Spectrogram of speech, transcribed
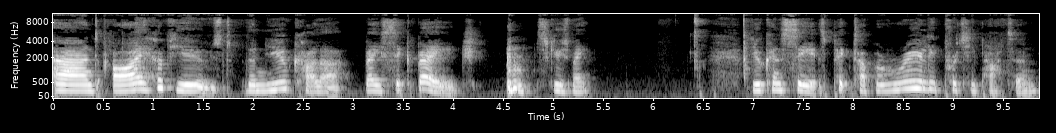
And I have used the new colour Basic Beige. Excuse me. You can see it's picked up a really pretty pattern.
